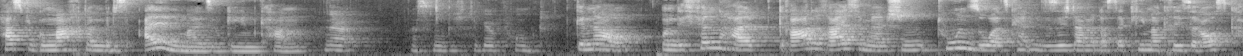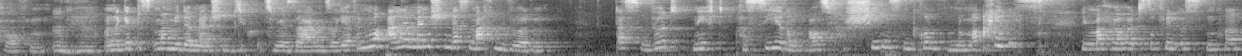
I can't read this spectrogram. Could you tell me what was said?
hast du gemacht, damit es allen mal so gehen kann? Ja. Das ist ein wichtiger Punkt. Genau. Und ich finde halt, gerade reiche Menschen tun so, als könnten sie sich damit aus der Klimakrise rauskaufen. Mhm. Und dann gibt es immer wieder Menschen, die zu mir sagen, so, ja, wenn nur alle Menschen das machen würden. Das wird nicht passieren, aus verschiedensten Gründen. Nummer eins, ich mache ja heute so viele Listen. Ne?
